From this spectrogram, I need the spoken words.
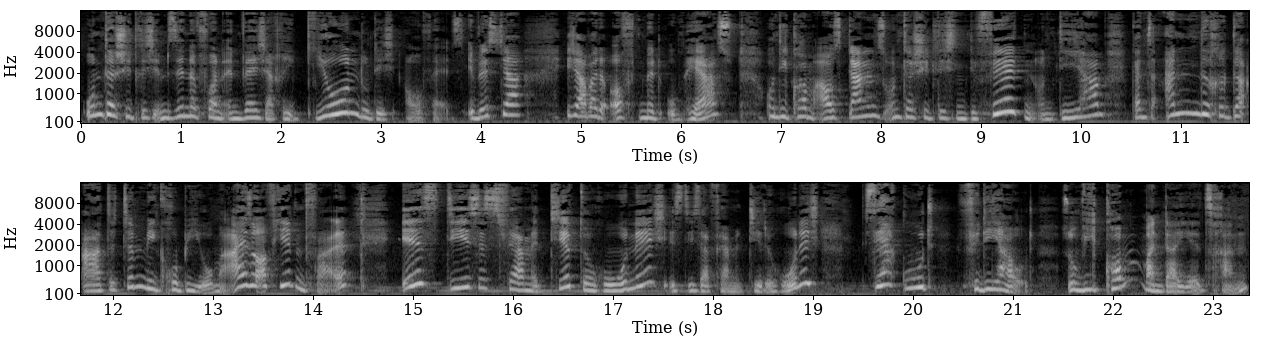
unterschiedlich im Sinne von, in welcher Region du dich aufhältst. Ihr wisst ja, ich arbeite oft mit Au-pairs und die kommen aus ganz unterschiedlichen Gefilden und die haben ganz andere geartete Mikrobiome. Also auf jeden Fall ist dieses fermentierte Honig, ist dieser fermentierte Honig sehr gut für die Haut. So, wie kommt man da jetzt ran?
